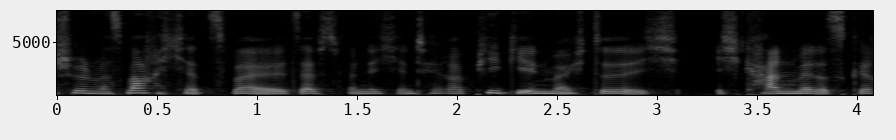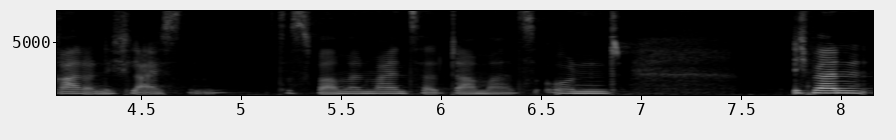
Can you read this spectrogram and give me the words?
schön, was mache ich jetzt? Weil selbst wenn ich in Therapie gehen möchte, ich, ich kann mir das gerade nicht leisten. Das war mein Mindset damals. Und ich meine,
